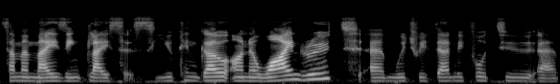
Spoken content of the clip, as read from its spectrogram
some amazing places. You can go on a wine route, um, which we've done before to um,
